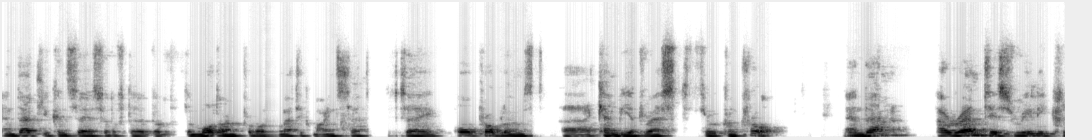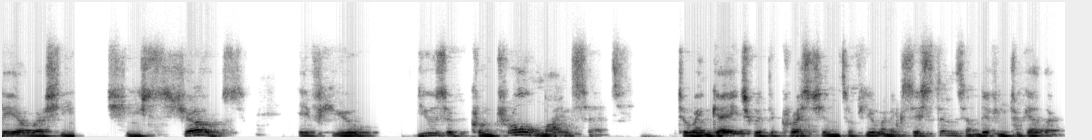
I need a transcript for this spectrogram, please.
and that you can say is sort of the, the, the modern problematic mindset say all problems uh, can be addressed through control. And then Arendt is really clear where she, she shows if you use a control mindset to engage with the questions of human existence and living together,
